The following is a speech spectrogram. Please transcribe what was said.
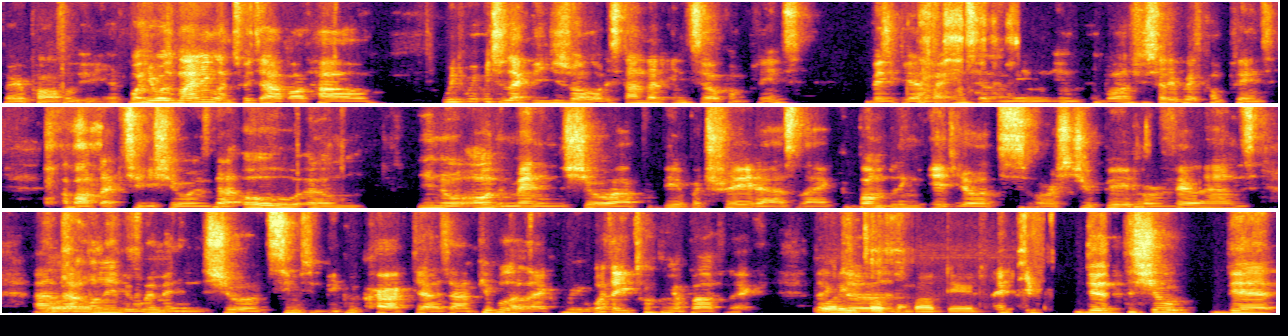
very powerful idiot. But he was whining on Twitter about how which, which is like the usual or the standard incel complaint. Basically, by incel, I mean involuntary celibate complaints about like TV shows that oh um you know all the men in the show are being portrayed as like bumbling idiots or stupid or villains and that only the women in the show seem to be good characters and people are like wait what are you talking about like like what are the, you talking about, dude? Like if the, the show, there are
